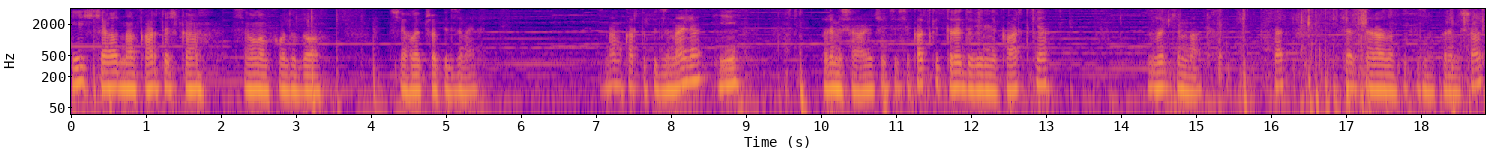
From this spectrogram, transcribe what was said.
І ще одна карточка з символом входу до ще глибшого підземелля. Візьмемо карту підземелля і перемішаючи ці всі картки, три довільні картки з кімнат. Тепер це разом потрібно перемішати.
